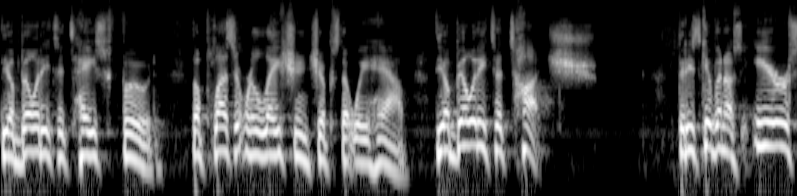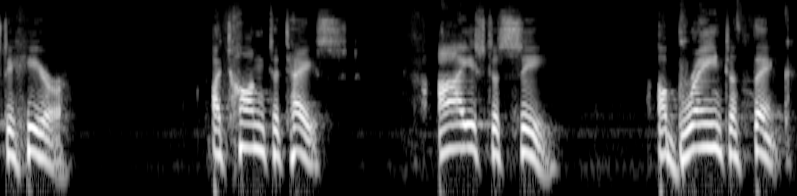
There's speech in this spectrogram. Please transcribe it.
the ability to taste food, the pleasant relationships that we have, the ability to touch, that He's given us ears to hear, a tongue to taste, eyes to see a brain to think,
